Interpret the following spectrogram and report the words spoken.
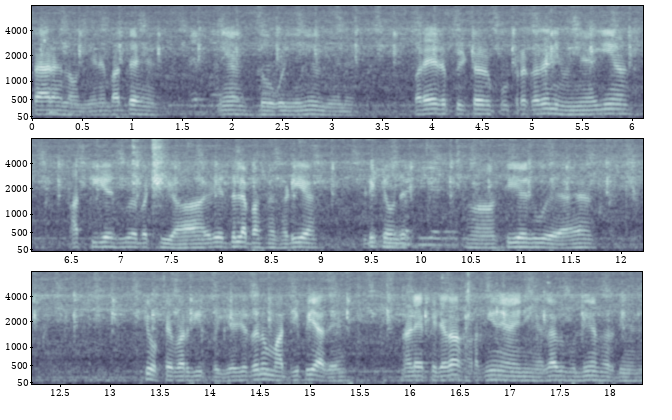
ਪੈਰ ਹਿਲਾਉਂਦੀਆਂ ਨੇ ਵੱਧ ਇਹ। ਇਹ ਦੋ ਗੋਲੀਆਂ ਨਹੀਂ ਹੁੰਦੀਆਂ ਨੇ। ਪਰ ਇਹ ਰਿਪੀਟਰ ਰਿਪੂਟਰ ਕਦੇ ਨਹੀਂ ਹੋਈਆਂ ਹੈਗੀਆਂ। ਆ ਤੀਏ ਸੂਏ ਬੱਚੀ ਆ ਜਿਹੜੀ ਇੱਧਰਲੇ ਪਾਸੇ ਖੜੀ ਆ। ਜਿਹੜੀ ਚੋਂਦੇ ਹਾਂ ਤੀਏ ਸੂਏ ਆ ਝੋਟੇ ਵਰਗੀ ਪਈ ਆ ਜਦੋਂ ਨੂੰ ਮਰਜ਼ੀ ਭਜਾ ਦੇ। ਨਾਲੇ ਇੱਕ ਜਗ੍ਹਾ ਖੜਦੀਆਂ ਨੇ ਐ ਨਹੀਂ ਹੈਗਾ ਵੀ ਖੁੱਲੀਆਂ ਫਿਰਦੀਆਂ ਨੇ।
